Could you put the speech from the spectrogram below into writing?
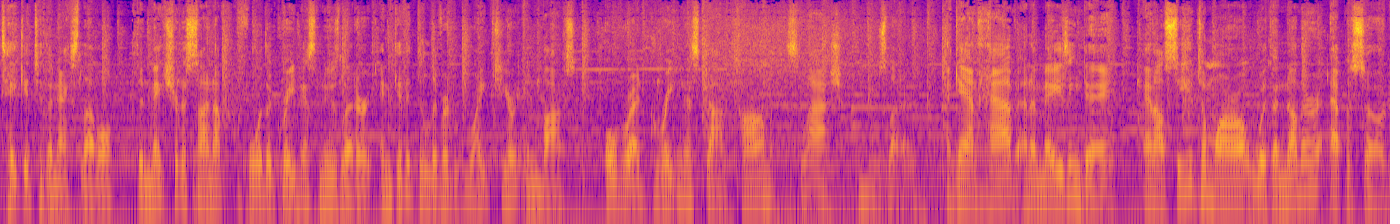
take it to the next level, then make sure to sign up for the Greatness newsletter and get it delivered right to your inbox over at greatness.com slash newsletter. Again, have an amazing day, and I'll see you tomorrow with another episode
